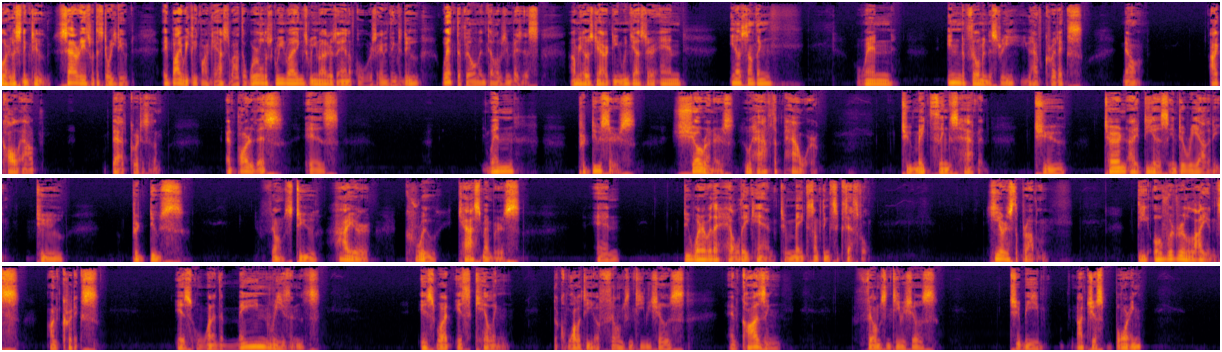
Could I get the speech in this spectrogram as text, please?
You are listening to Saturdays with the Story Dude, a bi weekly podcast about the world of screenwriting, screenwriters, and, of course, anything to do with the film and television business. I'm your host, Jared Dean Winchester, and you know something? When in the film industry you have critics, now I call out bad criticism. And part of this is when producers, showrunners who have the power to make things happen, to turn ideas into reality, to produce films, to hire crew, cast members, and do whatever the hell they can to make something successful. Here is the problem the over reliance on critics is one of the main reasons is what is killing the quality of films and TV shows and causing films and TV shows to be not just boring,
